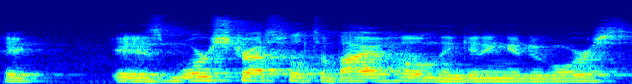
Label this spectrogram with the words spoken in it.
it it is more stressful to buy a home than getting a divorce?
